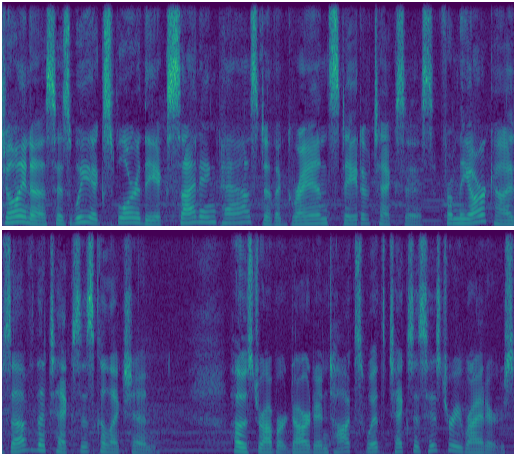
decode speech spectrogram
Join us as we explore the exciting past of the grand state of Texas from the archives of the Texas Collection. Host Robert Darden talks with Texas history writers.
